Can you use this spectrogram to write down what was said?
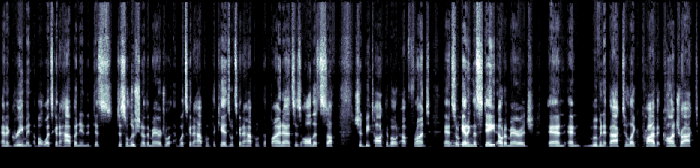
and agreement about what's going to happen in the dis- dissolution of the marriage, what, what's going to happen with the kids, what's going to happen with the finances. All this stuff should be talked about up front. And mm-hmm. so getting the state out of marriage and and moving it back to like private contract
